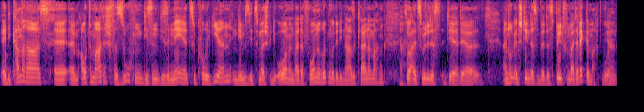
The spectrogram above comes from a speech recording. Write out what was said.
äh, die Kameras äh, ähm, automatisch versuchen, diesen, diese Nähe zu korrigieren, indem sie zum Beispiel die Ohren dann weiter vorne rücken oder die Nase kleiner machen, so als würde das der, der Eindruck entstehen, dass wir das Bild von weiter weg gemacht wurden.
